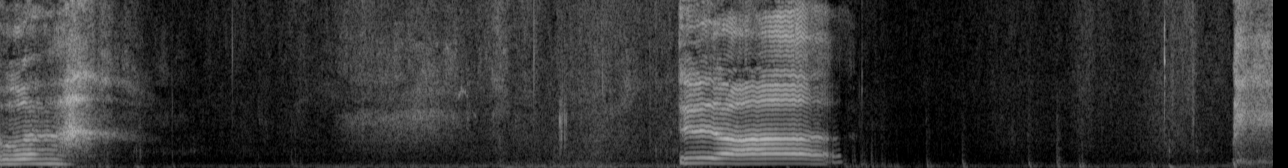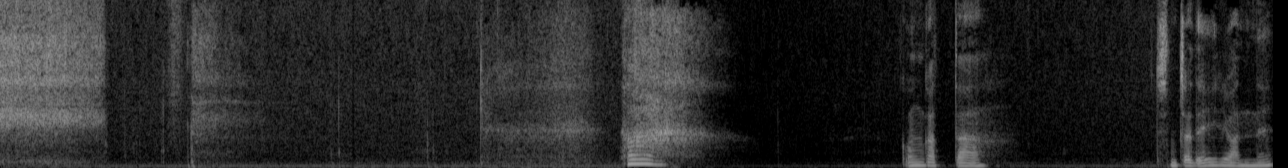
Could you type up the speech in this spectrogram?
우와. 으아. 아, 꿈 같다. 진짜 내일이 왔네.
